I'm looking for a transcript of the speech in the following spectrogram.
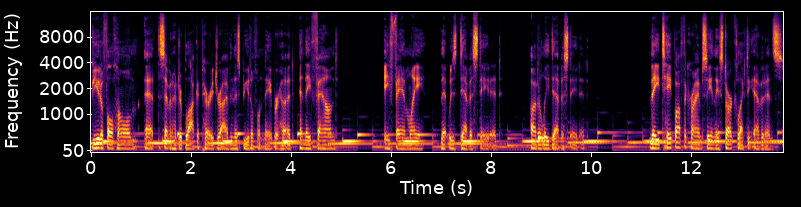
beautiful home at the 700 block of Perry Drive in this beautiful neighborhood. And they found a family that was devastated utterly devastated. They tape off the crime scene, they start collecting evidence.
